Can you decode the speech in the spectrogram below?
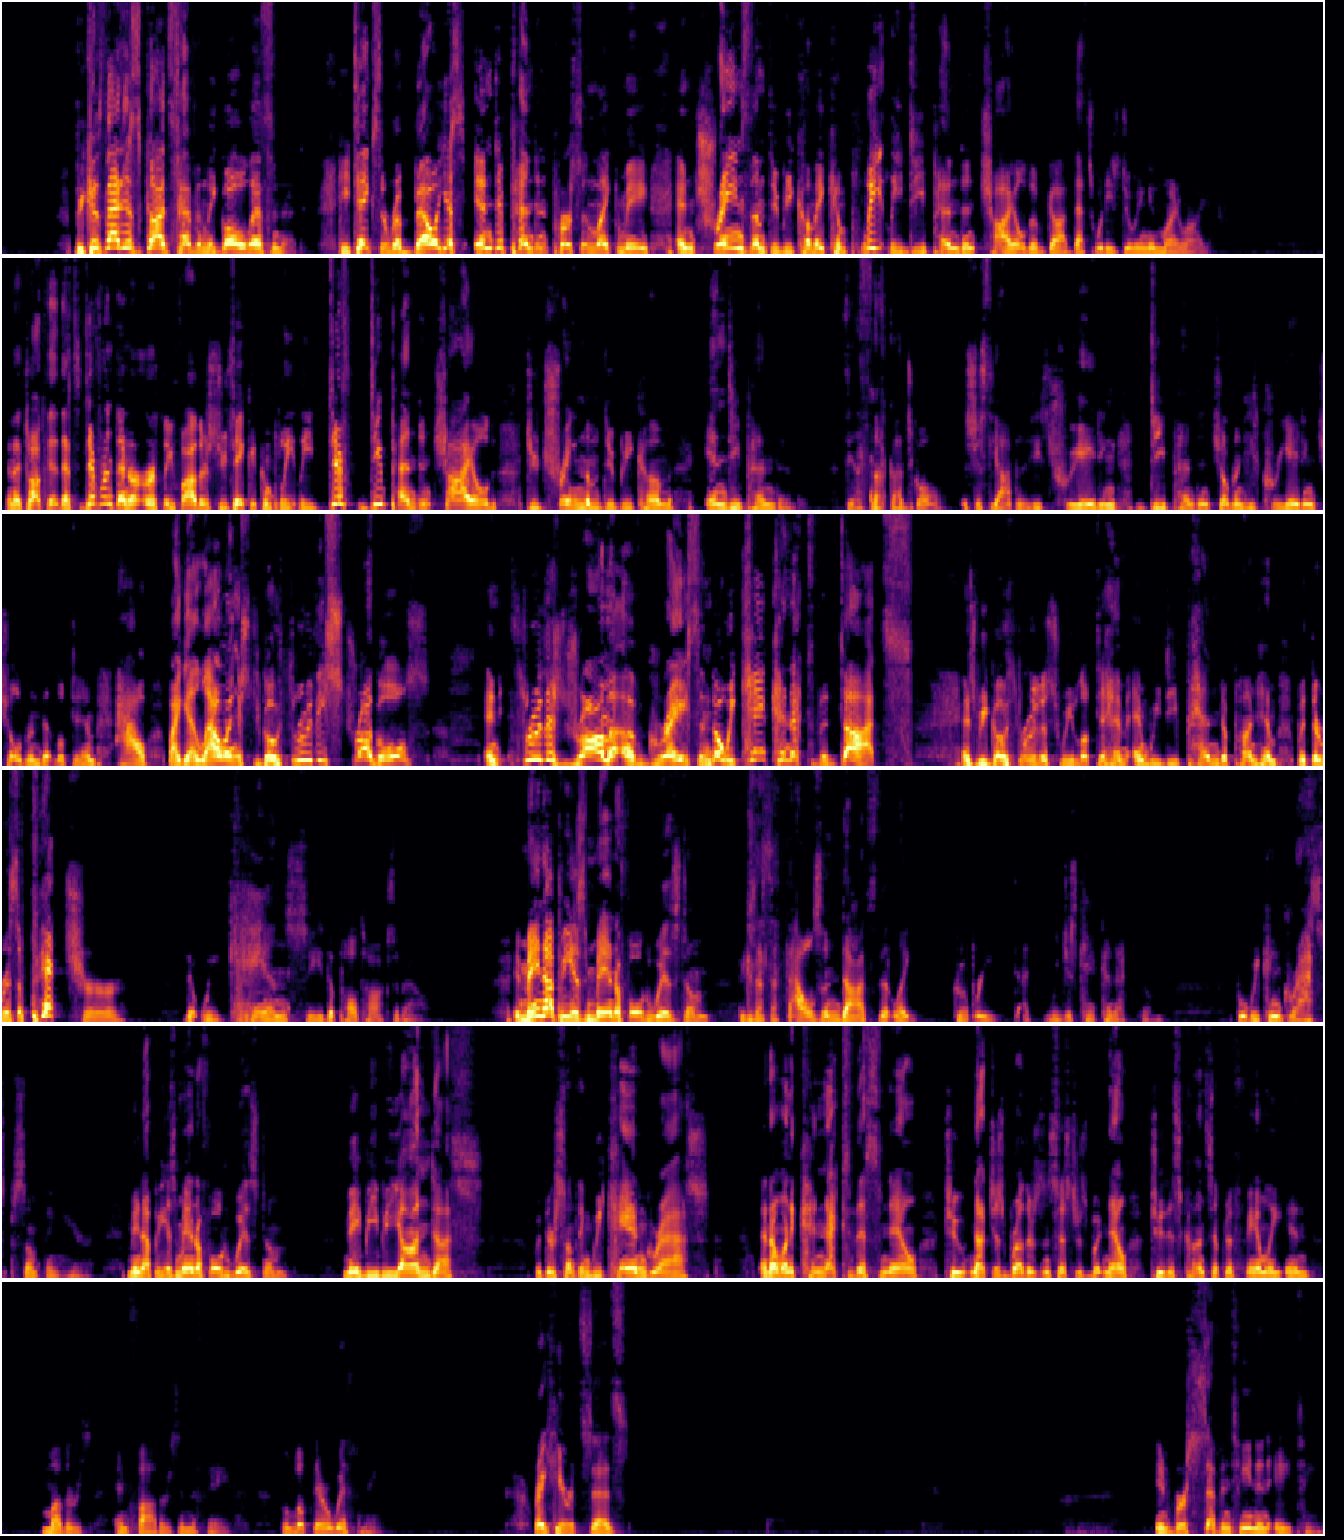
Because that is God's heavenly goal, isn't it? He takes a rebellious, independent person like me and trains them to become a completely dependent child of God. That's what he's doing in my life. And I talk that that's different than our earthly fathers who take a completely dependent child to train them to become independent. See, that's not God's goal. It's just the opposite. He's creating dependent children. He's creating children that look to Him. How? By allowing us to go through these struggles and through this drama of grace, and though we can't connect the dots, as we go through this, we look to Him and we depend upon Him. But there is a picture that we can see that Paul talks about. It may not be His manifold wisdom, because that's a thousand dots that, like Cooper, we just can't connect them. But we can grasp something here. It may not be His manifold wisdom, may be beyond us, but there's something we can grasp and I want to connect this now to not just brothers and sisters, but now to this concept of family in mothers and fathers in the faith. But look there with me. Right here it says, in verse 17 and 18,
